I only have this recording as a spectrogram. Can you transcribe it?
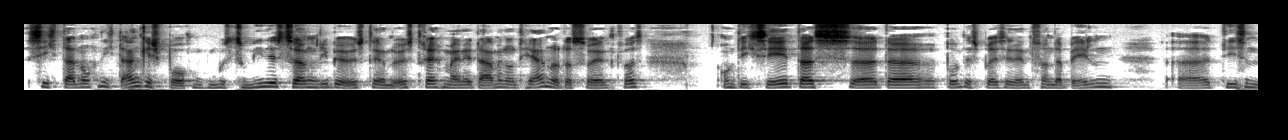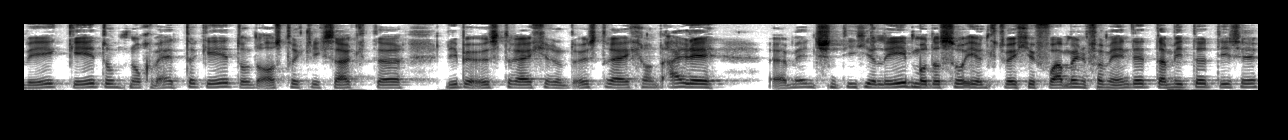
sich da noch nicht angesprochen. Du musst zumindest sagen, liebe Österreicher und Österreich, meine Damen und Herren oder so irgendwas. Und ich sehe, dass äh, der Bundespräsident van der Bellen äh, diesen Weg geht und noch weiter geht und ausdrücklich sagt, liebe Österreicherinnen und Österreicher und alle Menschen, die hier leben oder so irgendwelche Formeln verwendet, damit er diese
